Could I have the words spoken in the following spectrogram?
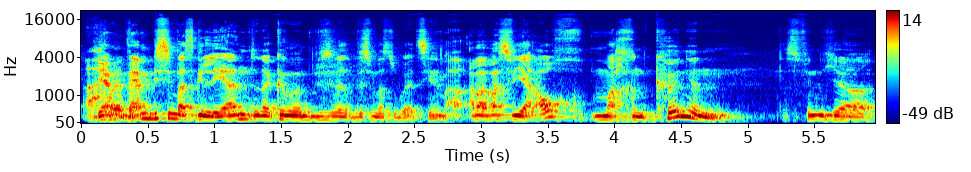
Ach, wir, haben, wir haben ein bisschen was gelernt und da können wir ein bisschen, was- bisschen was drüber erzählen. Aber was wir ja auch machen können, das finde ich ja.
